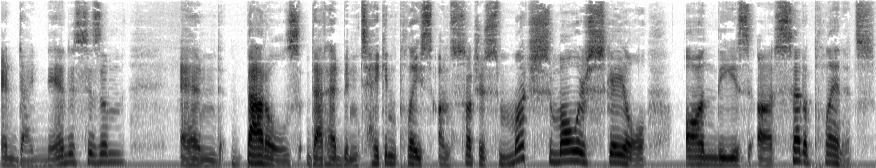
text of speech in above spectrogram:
and dynamicism and battles that had been taken place on such a much smaller scale on these uh, set of planets,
